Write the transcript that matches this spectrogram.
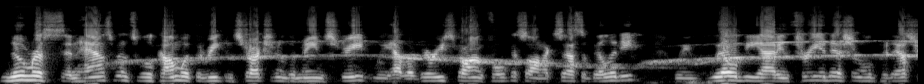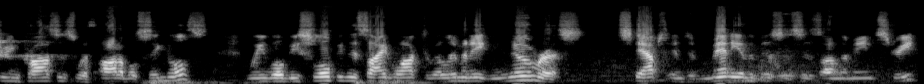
Numerous enhancements will come with the reconstruction of the main street. We have a very strong focus on accessibility. We will be adding three additional pedestrian crosses with audible signals. We will be sloping the sidewalk to eliminate numerous steps into many of the businesses on the main street.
